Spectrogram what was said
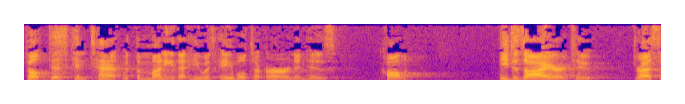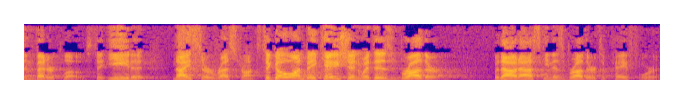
felt discontent with the money that he was able to earn in his calling. He desired to dress in better clothes, to eat at nicer restaurants, to go on vacation with his brother without asking his brother to pay for it.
